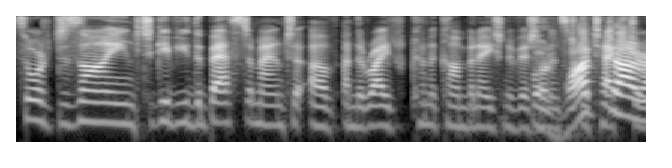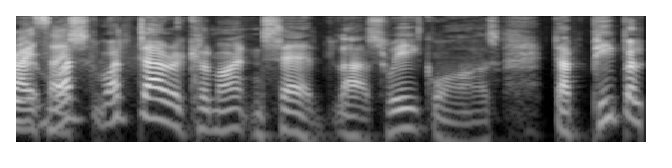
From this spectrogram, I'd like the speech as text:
sort of designed to give you the best amount of and the right kind of combination of vitamins to protect your eyesight. What, what Darragh Kilmartin said last week was that people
